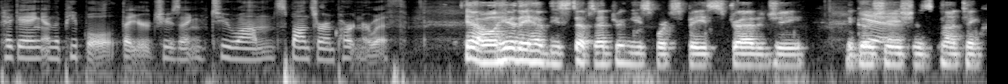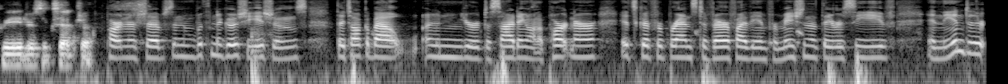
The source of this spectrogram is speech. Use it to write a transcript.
picking, and the people that you're choosing to um, sponsor and partner with. Yeah, well, here they have these steps: entering the esports space, strategy, negotiations, yeah. content creators, etc. Partnerships, and with negotiations, they talk about when you're deciding on a partner, it's good for brands to verify the information that they receive. In the ind-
